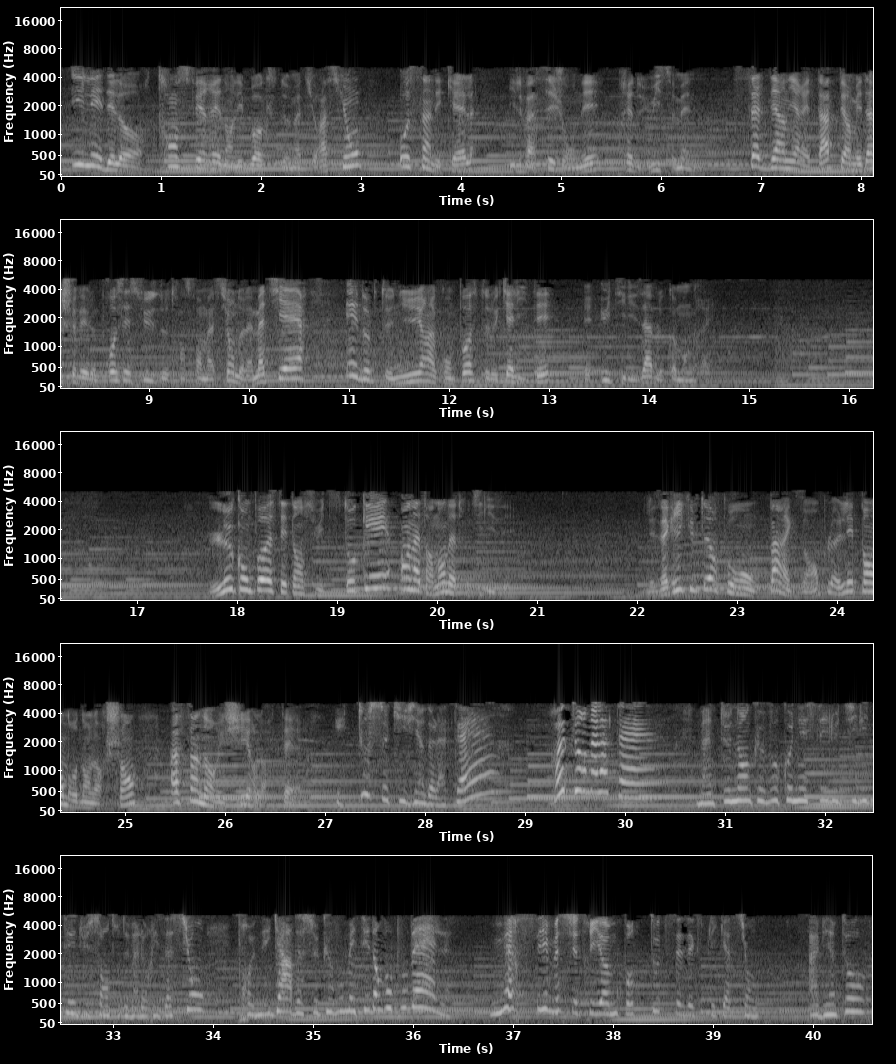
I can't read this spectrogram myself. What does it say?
Il est dès lors transféré dans les box de maturation, au sein desquels il va séjourner près de huit semaines. Cette dernière étape permet d'achever le processus de transformation de la matière et d'obtenir un compost de qualité et utilisable comme engrais. Le compost est ensuite stocké en attendant d'être utilisé. Les agriculteurs pourront, par exemple, l'épandre dans leurs champs afin d'enrichir leurs terres. Et tout ce qui vient de la terre retourne à la terre. Maintenant que vous connaissez l'utilité du centre de valorisation, prenez garde à ce que vous mettez dans vos poubelles. Merci, monsieur Trium, pour toutes ces explications. À bientôt.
